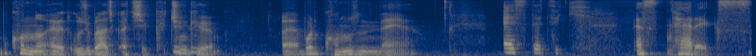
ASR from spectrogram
Bu konu evet ucu birazcık açık. Çünkü e, bu arada konumuz ne? Estetik. Aesthetics.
